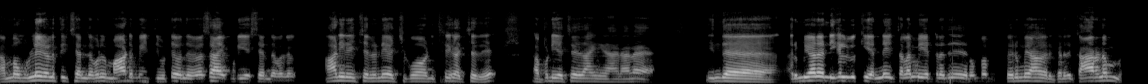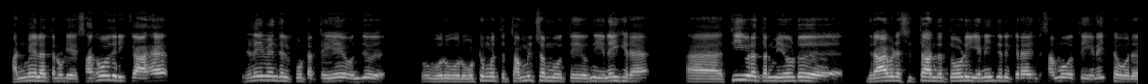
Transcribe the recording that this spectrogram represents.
நம்ம முல்லை நிலத்தை சேர்ந்தவர்கள் மாடு மேய்த்து விட்டு அந்த விவசாய குடியை சேர்ந்தவர்கள் ஆணிரை செல்லுனே வச்சுக்கோ வச்சது. அப்படி வச்சதுதாங்க. அதனால இந்த அருமையான நிகழ்வுக்கு என்னை தலைமையேற்றது ரொம்ப பெருமையாக இருக்கிறது. காரணம் அண்மையில தன்னுடைய சகோதரிக்காக நினைவேந்தல் கூட்டத்தையே வந்து ஒரு ஒரு ஒட்டுமொத்த தமிழ் சமூகத்தை வந்து இணைகிற ஆஹ், தீவிரத்தன்மையோடு திராவிட சித்தாந்தத்தோடு இணைந்திருக்கிற இந்த சமூகத்தை இணைத்த ஒரு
